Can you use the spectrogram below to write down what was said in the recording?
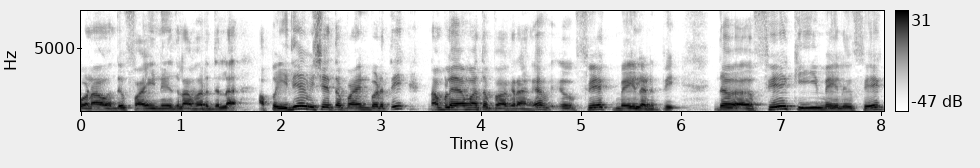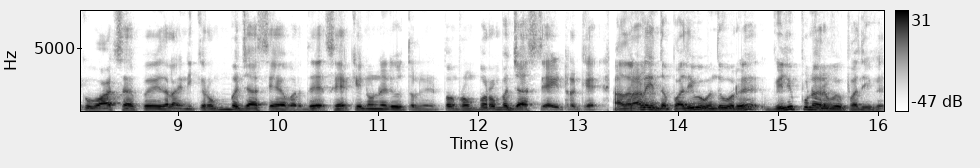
போனால் வந்து ஃபைனு இதெல்லாம் வருதில்ல. அப்போ இதே விஷயத்தை பயன்படுத்தி நம்மளை ஏமாற்ற பார்க்குறாங்க ஃபேக் மெயில் அனுப்பி. இந்த ஃபேக் இமெயிலு ஃபேக் வாட்ஸ்அப்பு இதெல்லாம் இன்றைக்கி ரொம்ப ஜாஸ்தியாக வருது. செயற்கை நுண்ணறிவு தொழில்நுட்பம் ரொம்ப ரொம்ப ஜாஸ்தி ஆகிட்டு இருக்கு அதனால் இந்த பதிவு வந்து ஒரு விழிப்புணர்வு பதிவு.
